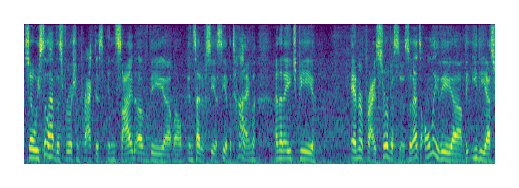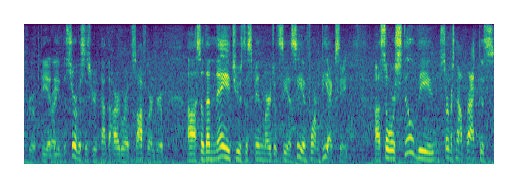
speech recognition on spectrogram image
So we still have this Fruition practice inside of the, uh, well, inside of CSC at the time, and then HP enterprise services. So that's only the uh, the EDS group, the, Right. the the services group, not the hardware, the software group. Uh, so then they choose to spin merge with CSC and form DXC. Uh, so we're still the ServiceNow practice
